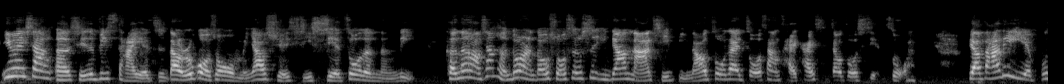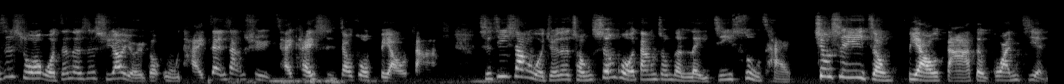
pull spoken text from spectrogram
因为像呃，其实 Vista 也知道，如果说我们要学习写作的能力。可能好像很多人都说，是不是一定要拿起笔，然后坐在桌上才开始叫做写作？表达力也不是说我真的是需要有一个舞台站上去才开始叫做表达。实际上，我觉得从生活当中的累积素材就是一种表达的关键。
